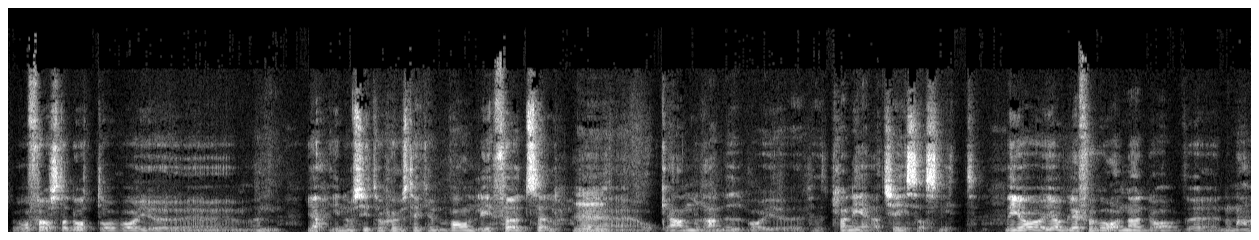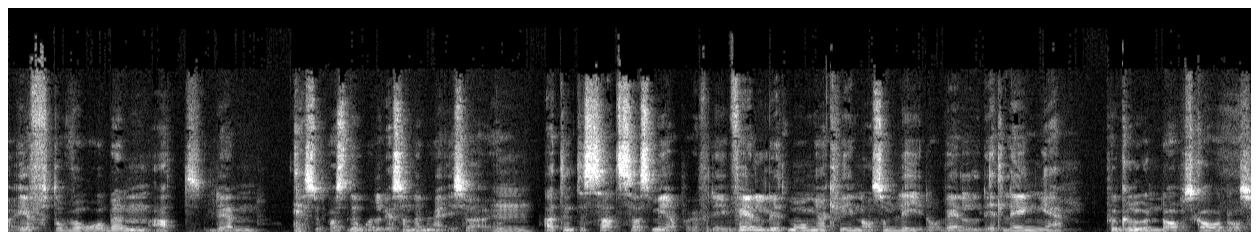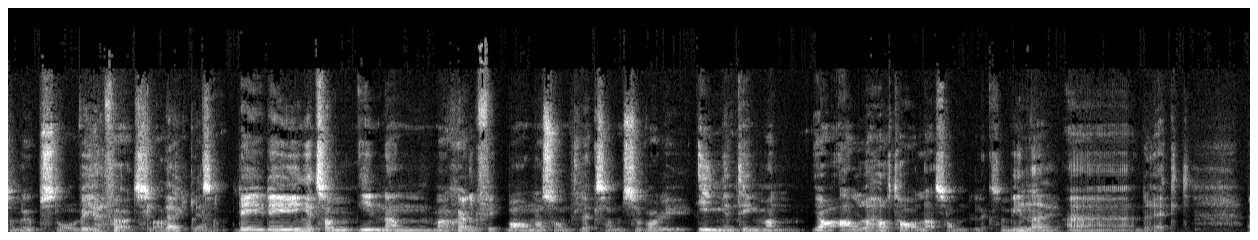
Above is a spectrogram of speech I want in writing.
Vår första dotter var ju eh, en, ja, inom situationstecken vanlig födsel. Mm. Eh, och andra nu var ju ett planerat kejsarsnitt. Men jag, jag blev förvånad av eh, den här eftervården att den är så pass dålig som den är i Sverige. Mm. Att det inte satsas mer på det. För det är väldigt många kvinnor som lider väldigt länge på grund av skador som uppstår vid födslar. verkligen. Liksom. Det, är, det är ju inget som innan man själv fick barn och sånt liksom, så var det ju ingenting man... Jag har aldrig hört talas om det liksom innan eh, direkt.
